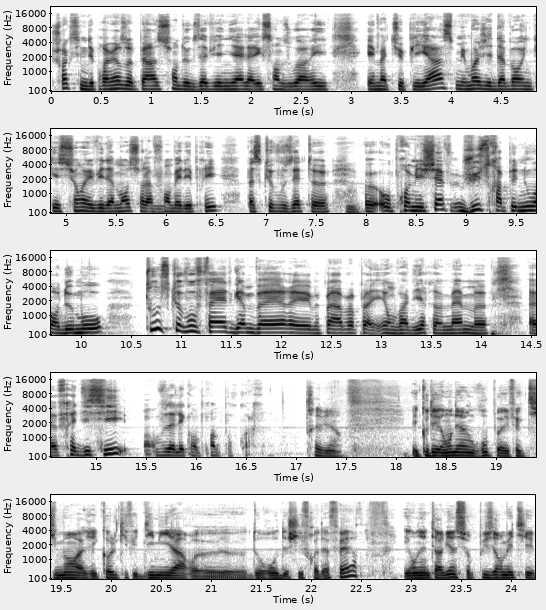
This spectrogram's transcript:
Je crois que c'est une des premières opérations de Xavier Niel, Alexandre Zouari et Mathieu Pigas. Mais moi, j'ai d'abord une question évidemment sur la mm. flambée des prix, parce que vous êtes euh, mm. euh, au premier chef. Juste rappelez-nous en deux mots tout ce que vous faites, Gambert, et, et on va dire quand même euh, Fred ici, vous allez comprendre pourquoi. Très bien. Écoutez, on est un groupe effectivement agricole qui fait 10 milliards euh, d'euros de chiffre d'affaires et on intervient sur plusieurs métiers.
